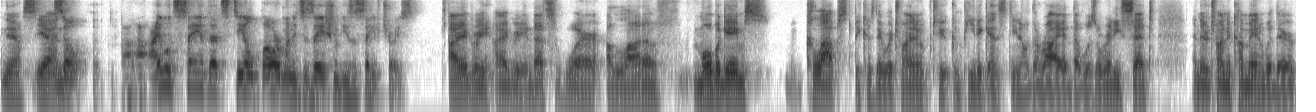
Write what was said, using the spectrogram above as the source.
yeah yeah so uh, I, I would say that still power monetization is a safe choice i agree i agree and that's where a lot of mobile games collapsed because they were trying to, to compete against you know the riot that was already set and they're trying to come in with their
